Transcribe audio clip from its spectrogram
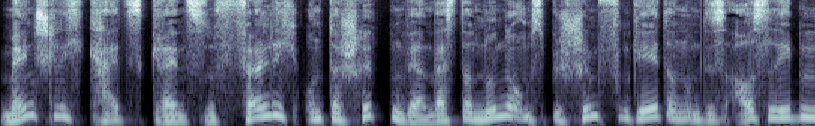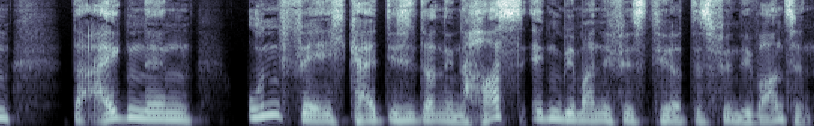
Menschlichkeitsgrenzen völlig unterschritten werden, weil es dann nur noch ums Beschimpfen geht und um das Ausleben der eigenen Unfähigkeit, die sie dann in Hass irgendwie manifestiert, das finde ich Wahnsinn.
